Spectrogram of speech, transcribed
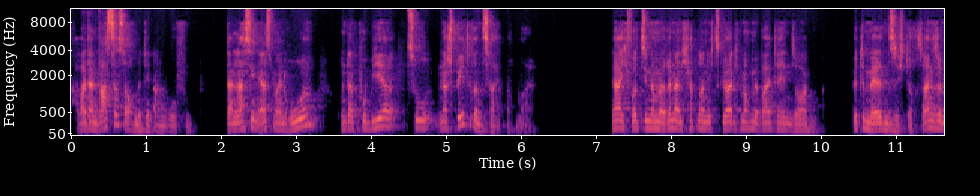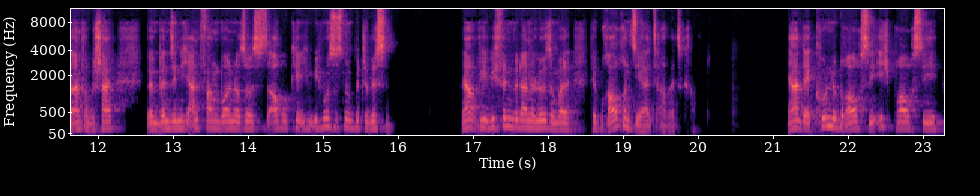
Aber dann war's das auch mit den Anrufen. Dann lass ihn erstmal in Ruhe und dann probier zu einer späteren Zeit nochmal. Ja, ich wollte Sie noch mal erinnern, ich habe noch nichts gehört, ich mache mir weiterhin Sorgen. Bitte melden Sie sich doch. Sagen Sie nur einfach Bescheid. Wenn, wenn Sie nicht anfangen wollen oder so, ist es auch okay. Ich, ich muss es nur bitte wissen. Ja, wie, wie finden wir da eine Lösung? Weil wir brauchen Sie als Arbeitskraft. Ja, der Kunde braucht Sie, ich brauche Sie.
